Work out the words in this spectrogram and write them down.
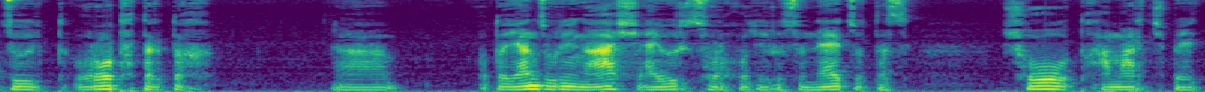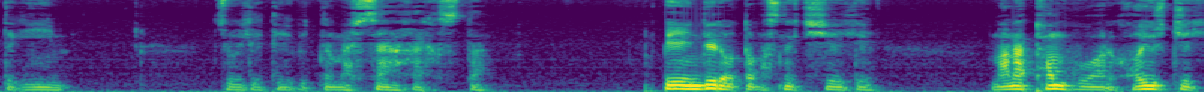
зүйлд уруу татагдах а одоо янз бүрийн ааш авир сурах бол ерөөсөө найзуудаас шууд хамаарч байдаг ийм зүйлийг тийг бид нар маш сайн анхаарах хэрэгтэй. Би энэ дээр одоо бас нэг жишээ хэлье. Манай том хүү арга 2 жил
